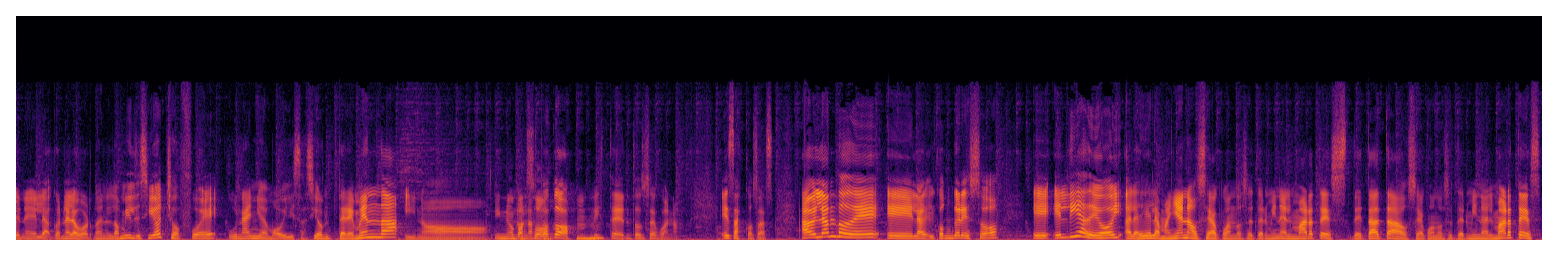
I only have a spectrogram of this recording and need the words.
en el- con el aborto. En el 2018 fue un año de movilización tremenda y no, Y no nos pasó. tocó, Ujú. ¿viste? Entonces, bueno, esas cosas. Hablando del de, eh, la- el Congreso, eh, el día de hoy, a las 10 de la mañana, o sea, cuando se termina el martes de Tata, o sea, cuando se termina el martes,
